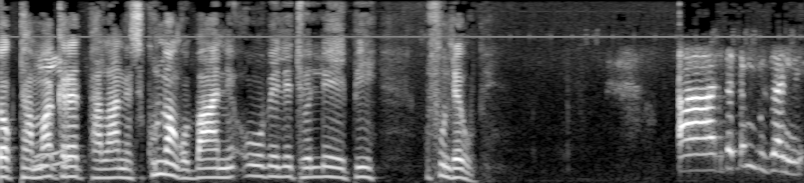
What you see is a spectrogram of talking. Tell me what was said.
dr margaret phalani sikhuluma ngobani? Obelethwe lephi ufunde kuphi? Ah tate mbuzane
